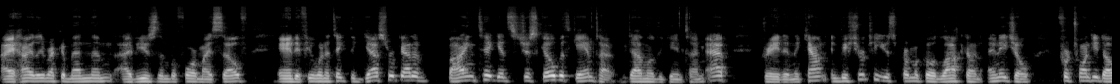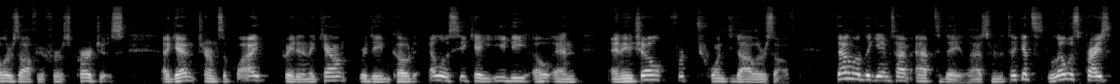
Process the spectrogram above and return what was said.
I highly recommend them. I've used them before myself. And if you want to take the guesswork out of buying tickets, just go with Game Time. Download the Game Time app, create an account, and be sure to use promo code Locked On NHL for $20 off your first purchase. Again, terms apply. Create an account, redeem code L O C K E D O N NHL for $20 off. Download the Game Time app today. Last minute tickets, lowest price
